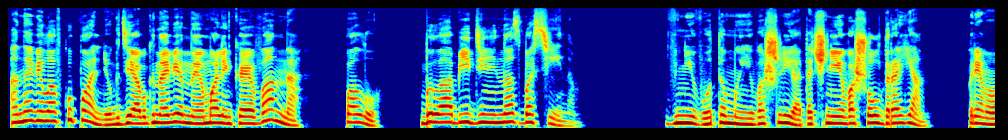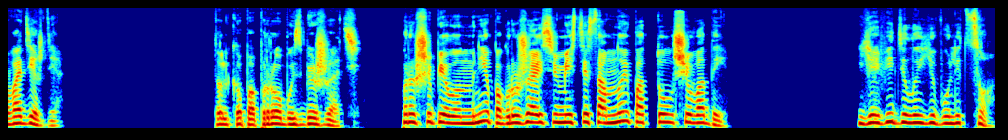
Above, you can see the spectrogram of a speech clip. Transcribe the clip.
Она вела в купальню, где обыкновенная маленькая ванна в полу была объединена с бассейном. В него-то мы и вошли, а точнее вошел Драян, прямо в одежде. «Только попробуй сбежать», — прошипел он мне, погружаясь вместе со мной под толщу воды. Я видела его лицо.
